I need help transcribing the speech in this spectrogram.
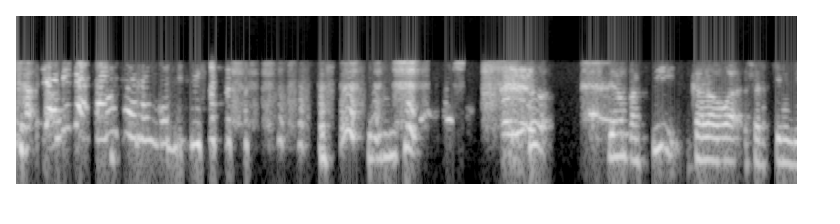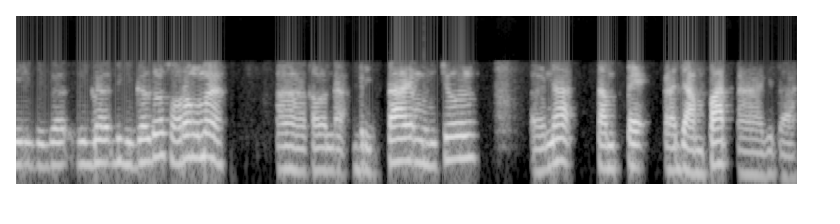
Ya, Jadi nggak tahu sorong kok di itu yang pasti kalau awak searching di Google, Google di Google tuh sorong mah ah kalau enggak berita yang muncul eh, enggak sampai Raja Ampat nah gitu. Ah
